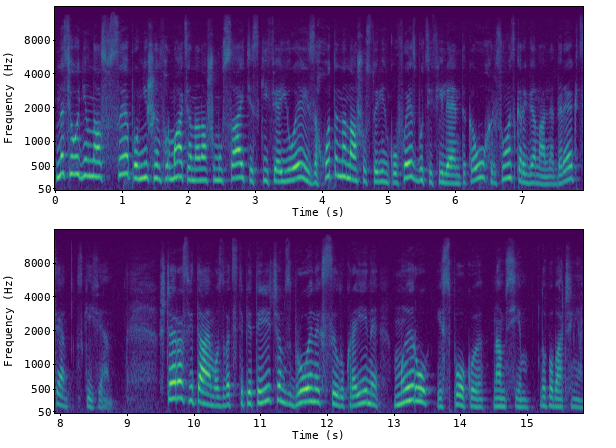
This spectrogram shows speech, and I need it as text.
На сьогодні в нас все. Повніша інформація на нашому сайті Скіфія.ua. Заходьте на нашу сторінку у Фейсбуці філія НТКУ Херсонська регіональна дирекція Скіфія. Ще раз вітаємо з 25-річчям Збройних сил України, миру і спокою нам всім. До побачення.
